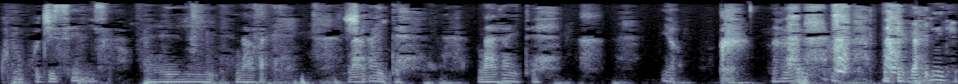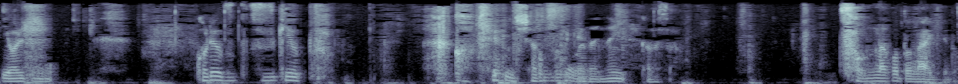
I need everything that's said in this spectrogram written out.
このご時世にさ、えー、長い。長いて。長いて。いや、長い。長長いいって言われても、これをずっと続けようと、これ特に喋りたい話題ないからさ、そんなことないけど。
